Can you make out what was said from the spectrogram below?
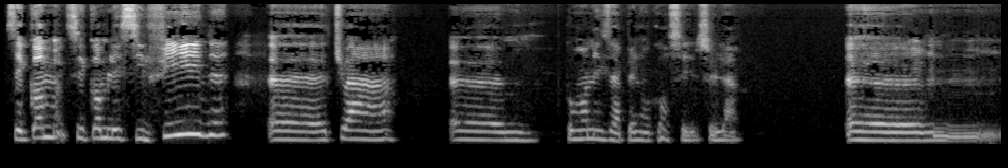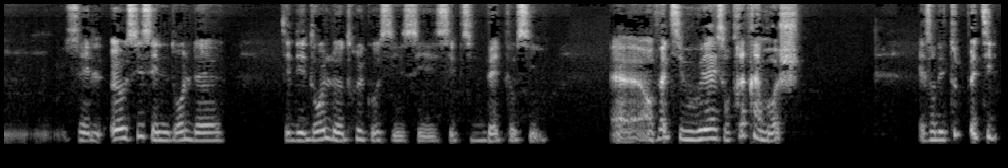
C'est comme, c'est comme les sylphides. Euh, tu as, euh, comment on les appelle encore ceux-là? Euh, eux aussi c'est une drôle de c'est des drôles de trucs aussi ces, ces petites bêtes aussi euh, en fait si vous voulez elles sont très très moches elles ont des toutes petites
